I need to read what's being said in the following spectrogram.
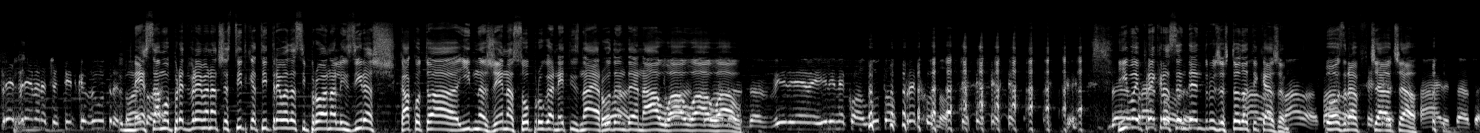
Пред време на честитка за утре. тоа е Не тоа. само пред времена честитка, ти треба да си проанализираш како тоа идна жена, сопруга, не ти знае роден ден, ау, ау, ау, ау. Да, да видиме или некоја лута од предходно. Да Имај прекрасен ден, друже, што да ти кажам. Поздрав, чао, чао. Ајде, чао, чао.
